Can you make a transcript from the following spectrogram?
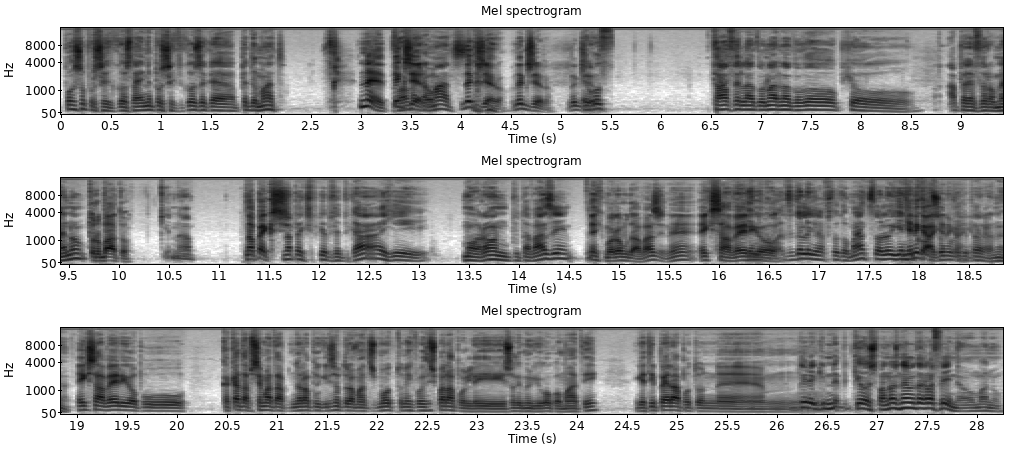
πόσο προσεκτικός θα είναι, προσεκτικός 15 μάτ; Ναι, δεν Φοβάμαι ξέρω. τα μάτς. δεν ξέρω. Δεν ξέρω. Δεν ξέρω. Εγώ θα ήθελα τον Άρη να το δω πιο απελευθερωμένο Τουρμπάτο. και να, Να παίξει. να παίξει πιο επιθετικά. Έχει μωρών που τα βάζει. Έχει μωρό μου τα βάζει, ναι. Έχει Σαβέριο. Γενικό- δεν το λέω για αυτό το μάτς, το λέω γενικώς Γενικά, από γενικά. εκεί πέρα, γενικά. ναι. Έχει Σαβέριο που κακά τα ψέματα από την ώρα που γύρισε από τον τραυματισμό του τον έχει βοηθήσει πάρα πολύ στο δημιουργικό κομμάτι. Γιατί πέρα από τον. Ε, Πήρε και, και ο Ισπανός νέα μεταγραφή είναι ο Μανού.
